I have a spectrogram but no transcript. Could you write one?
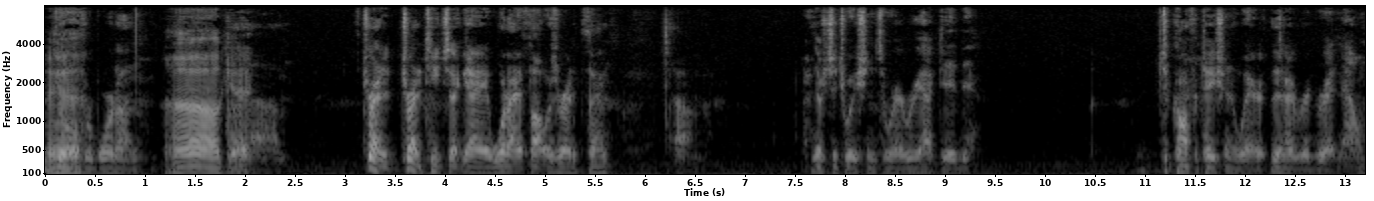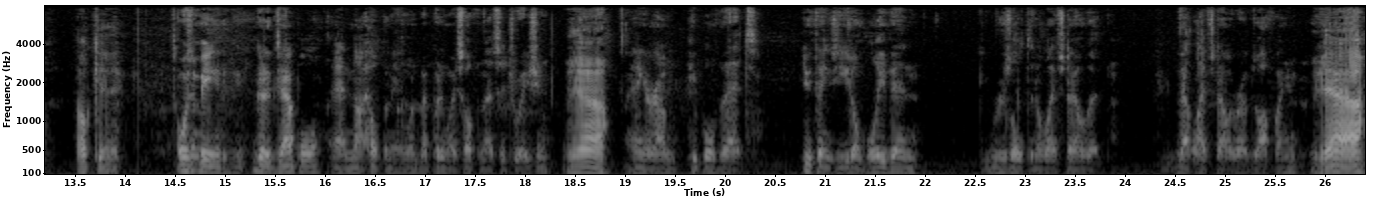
Yeah. go overboard on Oh, okay. um, trying to trying to teach that guy what I thought was right at the time. Um, there are situations where I reacted to confrontation in a way that I regret now. Okay. I wasn't being a good example and not helping anyone by putting myself in that situation. Yeah. Hang around people that do things you don't believe in, result in a lifestyle that that lifestyle rubs off on you. Yeah.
